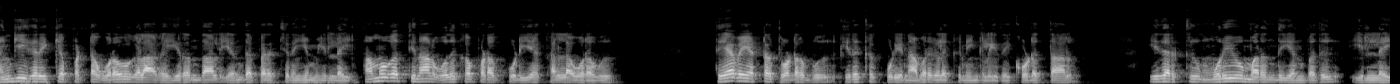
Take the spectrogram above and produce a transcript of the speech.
அங்கீகரிக்கப்பட்ட உறவுகளாக இருந்தால் எந்த பிரச்சனையும் இல்லை. சமூகத்தினால் ஒதுக்கப்படக்கூடிய கள்ள உறவு தேவையற்ற தொடர்பு இருக்கக்கூடிய நபர்களுக்கு நீங்கள் இதை கொடுத்தால் இதற்கு முறிவு மருந்து என்பது இல்லை.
